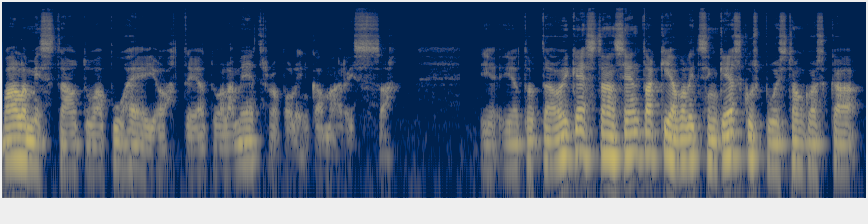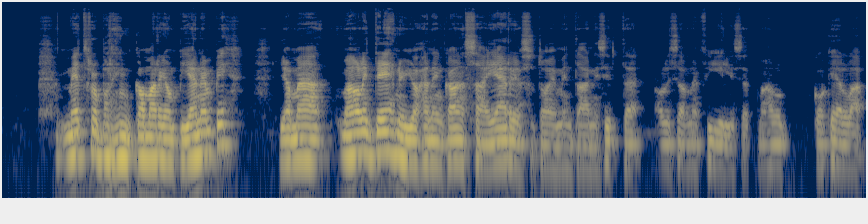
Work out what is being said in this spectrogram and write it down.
valmistautuva puheenjohtaja tuolla Metropolin kamarissa. ja, ja tota, oikeastaan sen takia valitsin keskuspuiston, koska Metropolin kamari on pienempi, ja mä, mä olin tehnyt jo hänen kanssaan järjestötoimintaa, niin sitten oli sellainen fiilis, että mä haluan kokeilla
